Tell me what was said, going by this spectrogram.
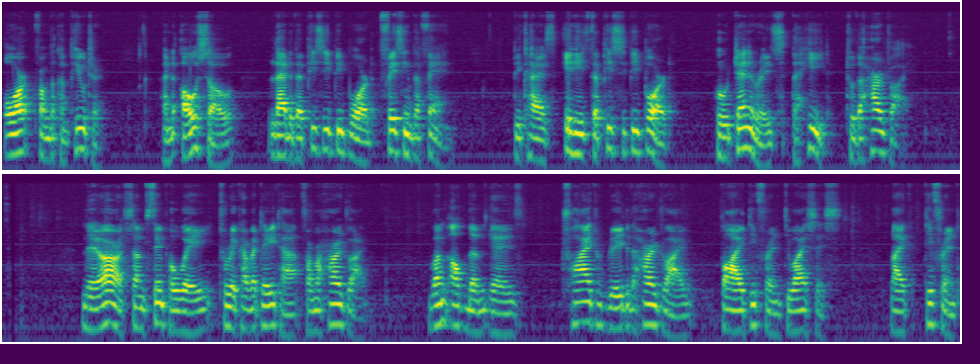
or from the computer, and also let the PCB board facing the fan, because it is the PCB board who generates the heat to the hard drive. There are some simple ways to recover data from a hard drive. One of them is try to read the hard drive by different devices, like different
